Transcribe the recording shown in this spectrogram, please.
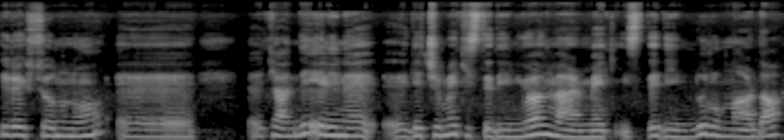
direksiyonunu e, kendi eline e, geçirmek istediğin, yön vermek istediğin durumlarda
